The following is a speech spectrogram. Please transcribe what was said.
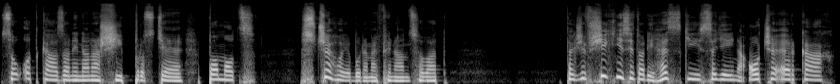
jsou odkázány na naší prostě pomoc. Z čeho je budeme financovat? Takže všichni si tady hezky sedějí na OČRkách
